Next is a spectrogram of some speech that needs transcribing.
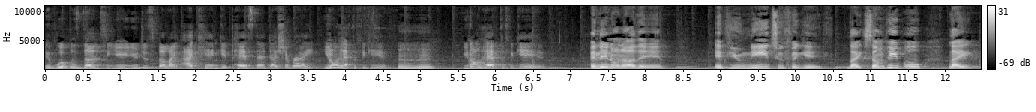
If what was done to you, you just felt like I can't get past that, that's your right. You don't have to forgive. Mm-hmm. You don't have to forgive. And then on the other end, if you need to forgive, like some people like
